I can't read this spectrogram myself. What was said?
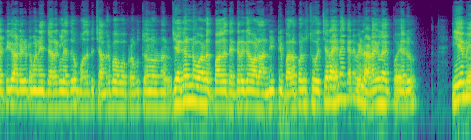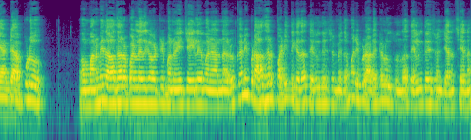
గట్టిగా అడగడం అనేది జరగలేదు. మొదట చంద్రబాబు ప్రభుత్వంలో ఉన్నారు. జగన్ వాళ్ళకు బాగా దగ్గరగా వాళ్ళ అన్నింటినీ బలపరుస్తూ వచ్చారు. అయినా కానీ వీళ్ళు అడగలేకపోయారు. ఏమి అంటే అప్పుడు మన మీద ఆధారపడలేదు కాబట్టి మనం ఏం చేయలేమని అన్నారు. కానీ ఇప్పుడు ఆధారపడింది కదా తెలుగుదేశం మీద. మరి ఇప్పుడు అడగలుగుతుందా తెలుగుదేశం జనసేన?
